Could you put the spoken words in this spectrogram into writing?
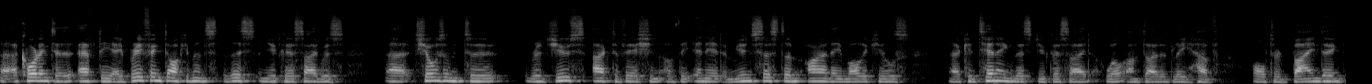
Uh, according to FDA briefing documents, this nucleoside was uh, chosen to reduce activation of the innate immune system. RNA molecules uh, containing this nucleoside will undoubtedly have altered binding.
